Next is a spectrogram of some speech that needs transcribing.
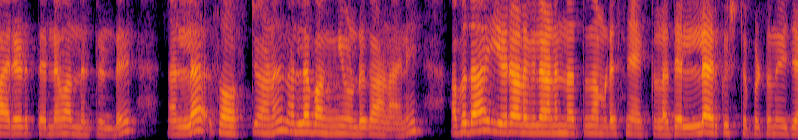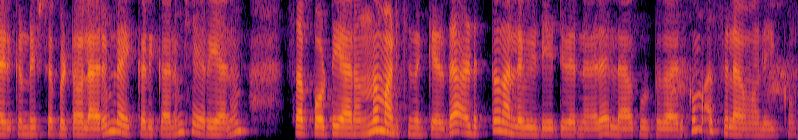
ആരെടുത്ത് തന്നെ വന്നിട്ടുണ്ട്. നല്ല സോഫ്റ്റുമാണ് നല്ല ഭംഗിയുണ്ട് കാണാൻ അപ്പോൾ ഇതാ ഈ ഒരു അളവിലാണ് ഇന്നത്തെ നമ്മുടെ സ്നാക്ക് ഉള്ളത് എല്ലാവർക്കും ഇഷ്ടപ്പെട്ടെന്ന് വിചാരിക്കേണ്ട. ഇഷ്ടപ്പെട്ട എല്ലാവരും ലൈക്ക് അടിക്കാനും ഷെയർ ചെയ്യാനും സപ്പോർട്ട് ചെയ്യാനൊന്നും മടിച്ചു നിൽക്കരുത് അടുത്ത നല്ല വീഡിയോ ആയിട്ട് വരുന്നവരെ എല്ലാ കൂട്ടുകാർക്കും അസ്സലാമലൈക്കും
